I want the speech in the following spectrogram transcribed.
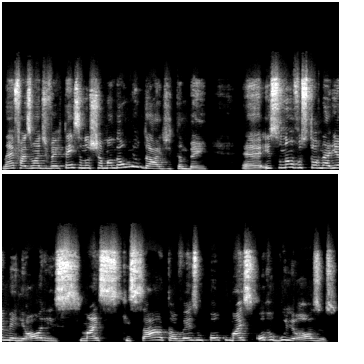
né, faz uma advertência nos chamando à humildade também. É, isso não vos tornaria melhores, mas, quiçá, talvez um pouco mais orgulhosos.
